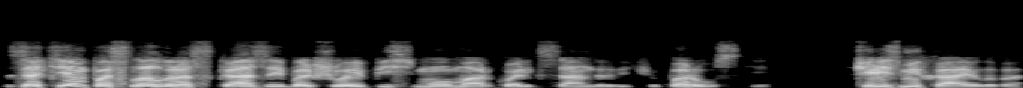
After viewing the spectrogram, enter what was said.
Затем послал рассказы и большое письмо Марку Александровичу по-русски, через Михайлова.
